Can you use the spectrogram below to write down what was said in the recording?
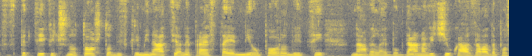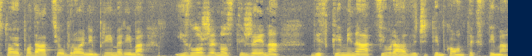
specifično to što diskriminacija ne prestaje ni u porodici, navela je Bogdanović i ukazala da postoje podaci o brojnim primerima izloženosti žena diskriminaciji u različitim kontekstima,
